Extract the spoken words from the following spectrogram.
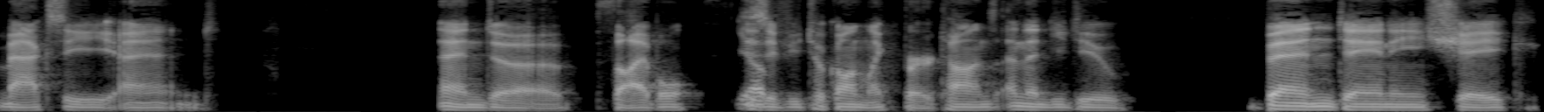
Maxey and and uh Thybulle Yep. is if you took on like Bertans and then you do Ben, Danny, Shake,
